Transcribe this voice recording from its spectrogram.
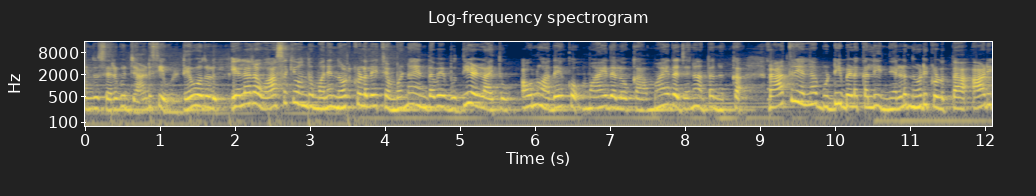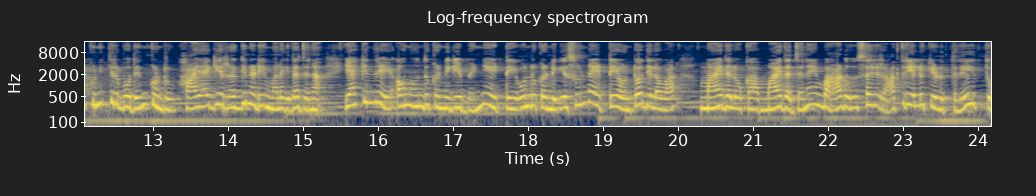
ಎಂದು ಸೆರಗು ಜಾಡಿಸಿ ಹೊರಟೇ ಹೋದಳು. ಎಲ್ಲರ ವಾಸಕ್ಕೆ ಒಂದು ಮನೆ ನೋಡ್ಕೊಳ್ಳದೆ ಚಂಬಣ್ಣ ಎಂದವೇ ಬುದ್ಧಿ ಎಳ್ಳಾಯ್ತು. ಅವನು ಅದೇಕೋ ಮಾಯದ ಲೋಕ, ಮಾಯದ ಜನ ಅಂತ ನಕ್ಕ. ರಾತ್ರಿ ಎಲ್ಲ ಬುಡ್ಡಿ ಬೆಳಕಲ್ಲಿ ನೆರಳು ನೋಡಿಕೊಳ್ಳುತ್ತಾ ಆಡಿ ಕುಣಿತಿರ್ಬೋದು ಎಂದ್ಕೊಂಡ್ರು ಹಾಯಾಗಿ ರಗ್ಗಿನಡಿ ಮಲಗಿದ ಜನ. ಯಾಕೆಂದ್ರೆ ಅವನು ಒಂದು ಕಣ್ಣಿಗೆ ಬೆಣ್ಣೆ ಇಟ್ಟೆ, ಒಂದು ಕಣ್ಣಿಗೆ ಸುಣ್ಣ ಇಟ್ಟೆ ಹೊಂಟೋದಿಲ್ಲವ ಮಾಯದ ಲೋಕ, ಮಾಯದ ಜನ ಎಂಬ ಹಾಡು ಸರಿ ರಾತ್ರಿಯಲ್ಲೂ ಕೇಳುತ್ತಲೇ ಇತ್ತು.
